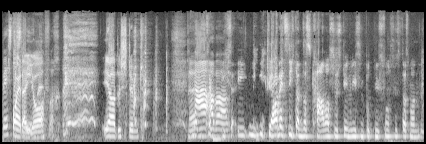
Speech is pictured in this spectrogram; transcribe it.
Bestes Alter, Leben ja. einfach. ja, das stimmt. Nein, Na, gesagt, aber- Ich, ich, ich glaube jetzt nicht an das Karma-System, wie es im Buddhismus ist, dass man. Nein,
